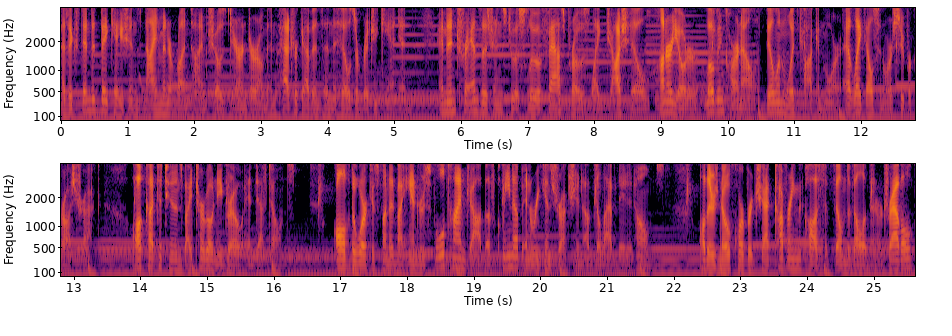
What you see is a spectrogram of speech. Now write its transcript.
has extended vacation's 9 minute runtime shows Darren Durham and Patrick Evans in the hills of Reche Canyon, and then transitions to a slew of fast pros like Josh Hill, Hunter Yoder, Logan Carnell, Dylan Woodcock, and more at Lake Elsinore Supercross Track, all cut to tunes by Turbonegro and Deftones. All of the work is funded by Andrew's full time job of cleanup and reconstruction of dilapidated homes. While there's no corporate check covering the costs of film development or travel,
